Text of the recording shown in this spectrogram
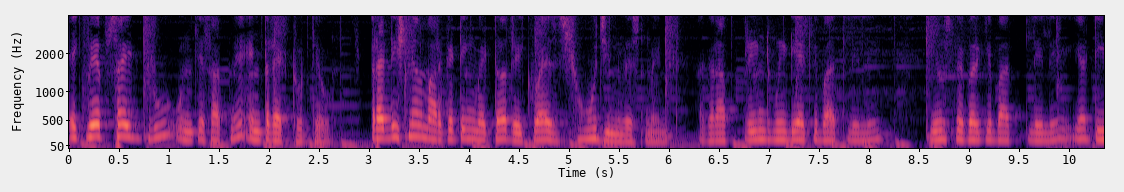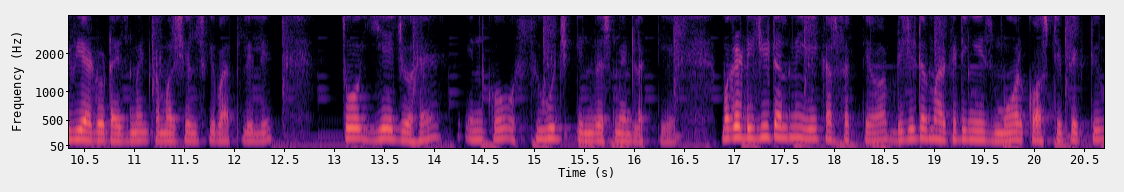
एक वेबसाइट थ्रू उनके साथ में इंटरेक्ट होते हो। Traditional marketing method requires huge investment अगर आप प्रिंट मीडिया की बात ले लें न्यूज़पेपर की बात ले लें, या टीवी एडवर्टाइजमेंट कमर्शियल्स की बात ले लें तो ये जो है, इनको ह्यूज इन्वेस्टमेंट लगती है। मगर डिजिटल में ये कर सकते हो आप। Digital marketing is more cost effective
